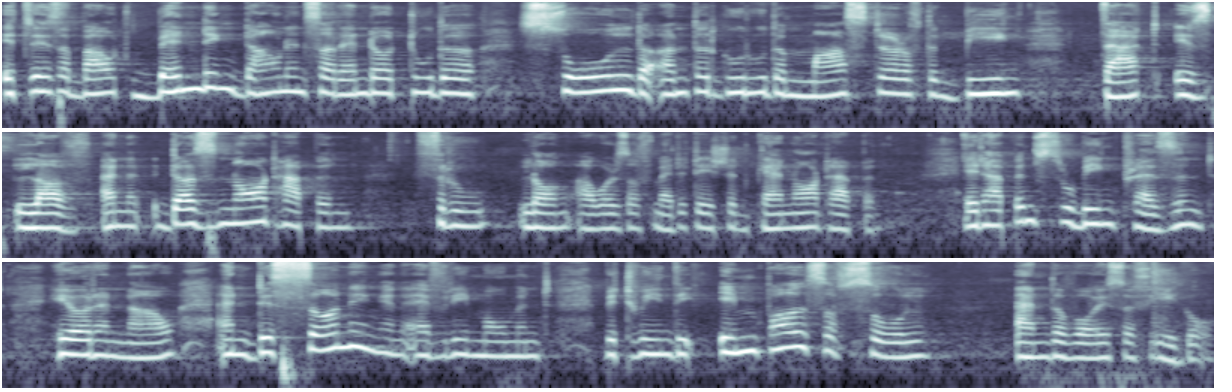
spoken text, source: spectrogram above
It is about bending down and surrender to the soul, the Antarguru, the master of the being. That is love. And it does not happen through long hours of meditation, cannot happen. It happens through being present here and now and discerning in every moment between the impulse of soul and the voice of ego.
